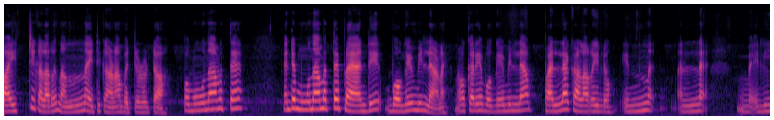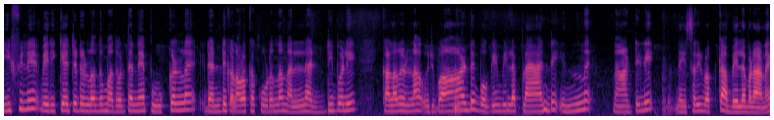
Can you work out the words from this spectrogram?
വൈറ്റ് കളറ് നന്നായിട്ട് കാണാൻ പറ്റുള്ളൂ കേട്ടോ അപ്പോൾ മൂന്നാമത്തെ എന്റെ മൂന്നാമത്തെ പ്ലാന്റ് ബൊഗൈമില്ലാണ്. നമുക്കറിയാം ബൊഗൈമില്ല പല കളറിലും ഇന്ന് നല്ല ലീഫിൽ വെരിക്കേറ്റഡ് ഉള്ളതും അതുപോലെ തന്നെ പൂക്കളിൽ രണ്ട് കളറൊക്കെ കൂടുന്ന നല്ല അടിപൊളി കളറുള്ള ഒരുപാട് ബൊഗൈമില്ല പ്ലാന്റ് ഇന്ന് നാട്ടിൽ നഴ്സറിയിലൊക്കെ അവൈലബിൾ ആണ്.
